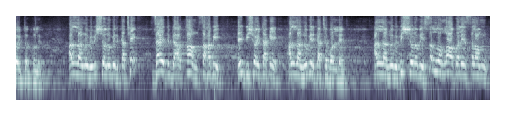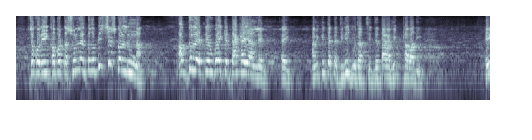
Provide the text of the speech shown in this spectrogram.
বৈঠক করলেন। আল্লাহ নবী, বিশ্ব নবীর কাছে জায়দ আরকাম সাহাবী এই বিষয়টাকে আল্লাহ নবীর কাছে বললেন। আল্লাহ নবী, বিশ্ব নবী সাল্লাল্লাহু আলাইহি সাল্লাম যখন এই খবরটা শুনলেন, তখন বিশ্বাস করলেন না। আব্দুল্লাহ ইবনে উবাইকে দেখাই আনলেন, এই, আমি কিন্তু একটা জিনিস বুঝাচ্ছি যে তারা মিথ্যাবাদী। এই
